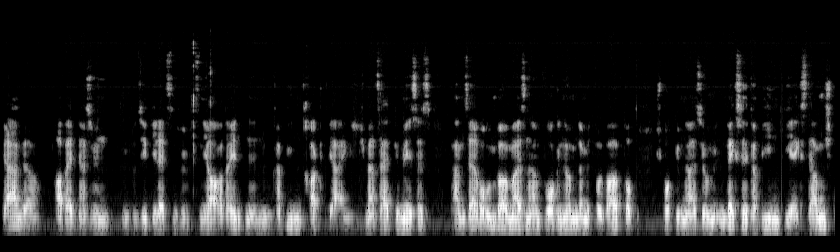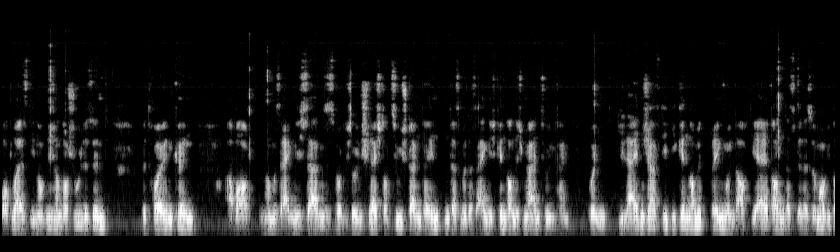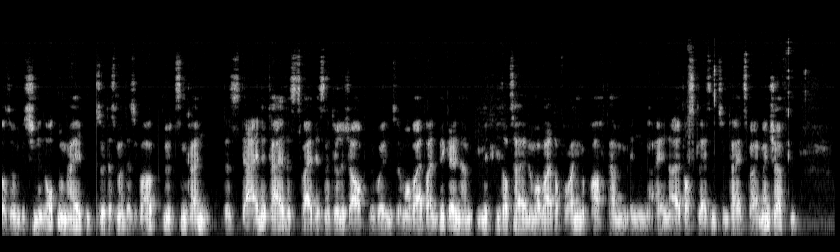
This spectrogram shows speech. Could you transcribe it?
Ja, wir arbeiten ja schon im Prinzip die letzten 15 Jahre da hinten im Kabinentrakt, der eigentlich nicht mehr zeitgemäß ist. Wir haben selber Umbaumaßnahmen vorgenommen, damit wir überhaupt dort Sportgymnasium in Wechselkabinen die externen Sportler, also die noch nicht an der Schule sind, betreuen können. Aber man muss eigentlich sagen, es ist wirklich so ein schlechter Zustand da hinten, dass man das eigentlich Kindern nicht mehr antun kann. Und die Leidenschaft, die die Kinder mitbringen und auch die Eltern, dass wir das immer wieder so ein bisschen in Ordnung halten, so dass man das überhaupt nutzen kann. Das ist der eine Teil. Das zweite ist natürlich auch, wir wollen uns immer weiterentwickeln, haben die Mitgliederzahlen immer weiter vorangebracht, haben in allen Altersklassen zum Teil zwei Mannschaften.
